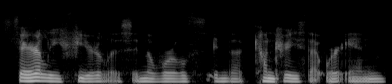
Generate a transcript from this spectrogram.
fairly fearless in the worlds in the countries that we're in.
